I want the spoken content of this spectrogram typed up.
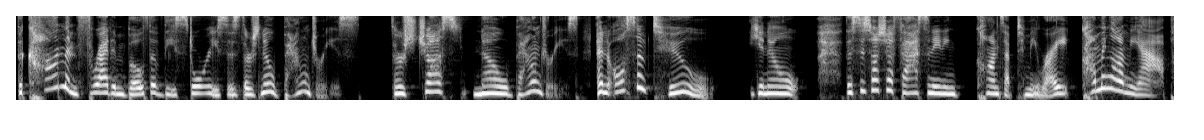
The common thread in both of these stories is there's no boundaries. There's just no boundaries. And also, too, you know, this is such a fascinating concept to me, right? Coming on the app,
